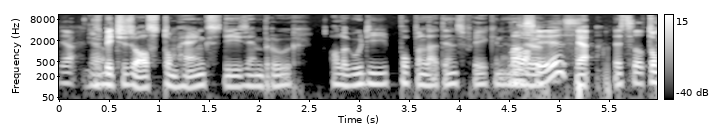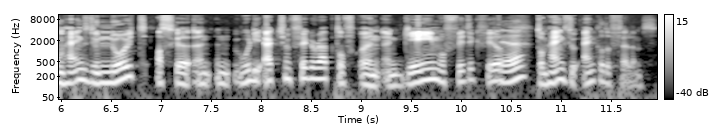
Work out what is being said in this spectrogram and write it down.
Ja. Het is Ja. een beetje zoals Tom Hanks, die zijn broer alle Woody-poppen laat inspreken. En Maar serieus? Ja, dat is- Tom Hanks doet nooit, als je een, een Woody action figure hebt, of een, een game, of weet ik veel, Ja? Tom Hanks doet enkel de films.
